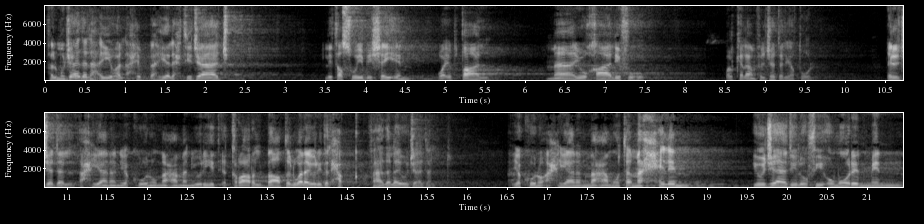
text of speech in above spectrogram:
فالمجادلة أيها الأحبة هي الاحتجاج لتصويب شيء وإبطال ما يخالفه. والكلام في الجدل يطول. الجدل أحيانا يكون مع من يريد إقرار الباطل ولا يريد الحق فهذا لا يجادل. يكون أحيانا مع متمحل يجادل في أمور من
